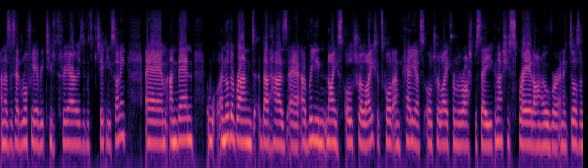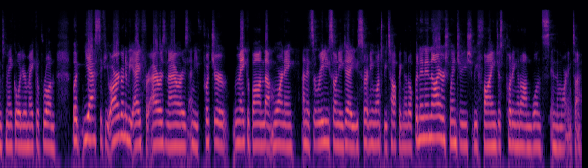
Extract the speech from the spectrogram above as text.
And as i said roughly every two to three hours if it's particularly sunny. Um and then another brand that has a, a really nice ultra light it's called anthelios ultra light from la Roche-Posay, you can actually spray it on over and it doesn't make all your makeup run. But yes, if you are going to be out for hours and hours and you've put your makeup on that morning and it's a really sunny day, you certainly want to be topping it up. But in an Irish winter, you should be fine just putting it on once in the morning time.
